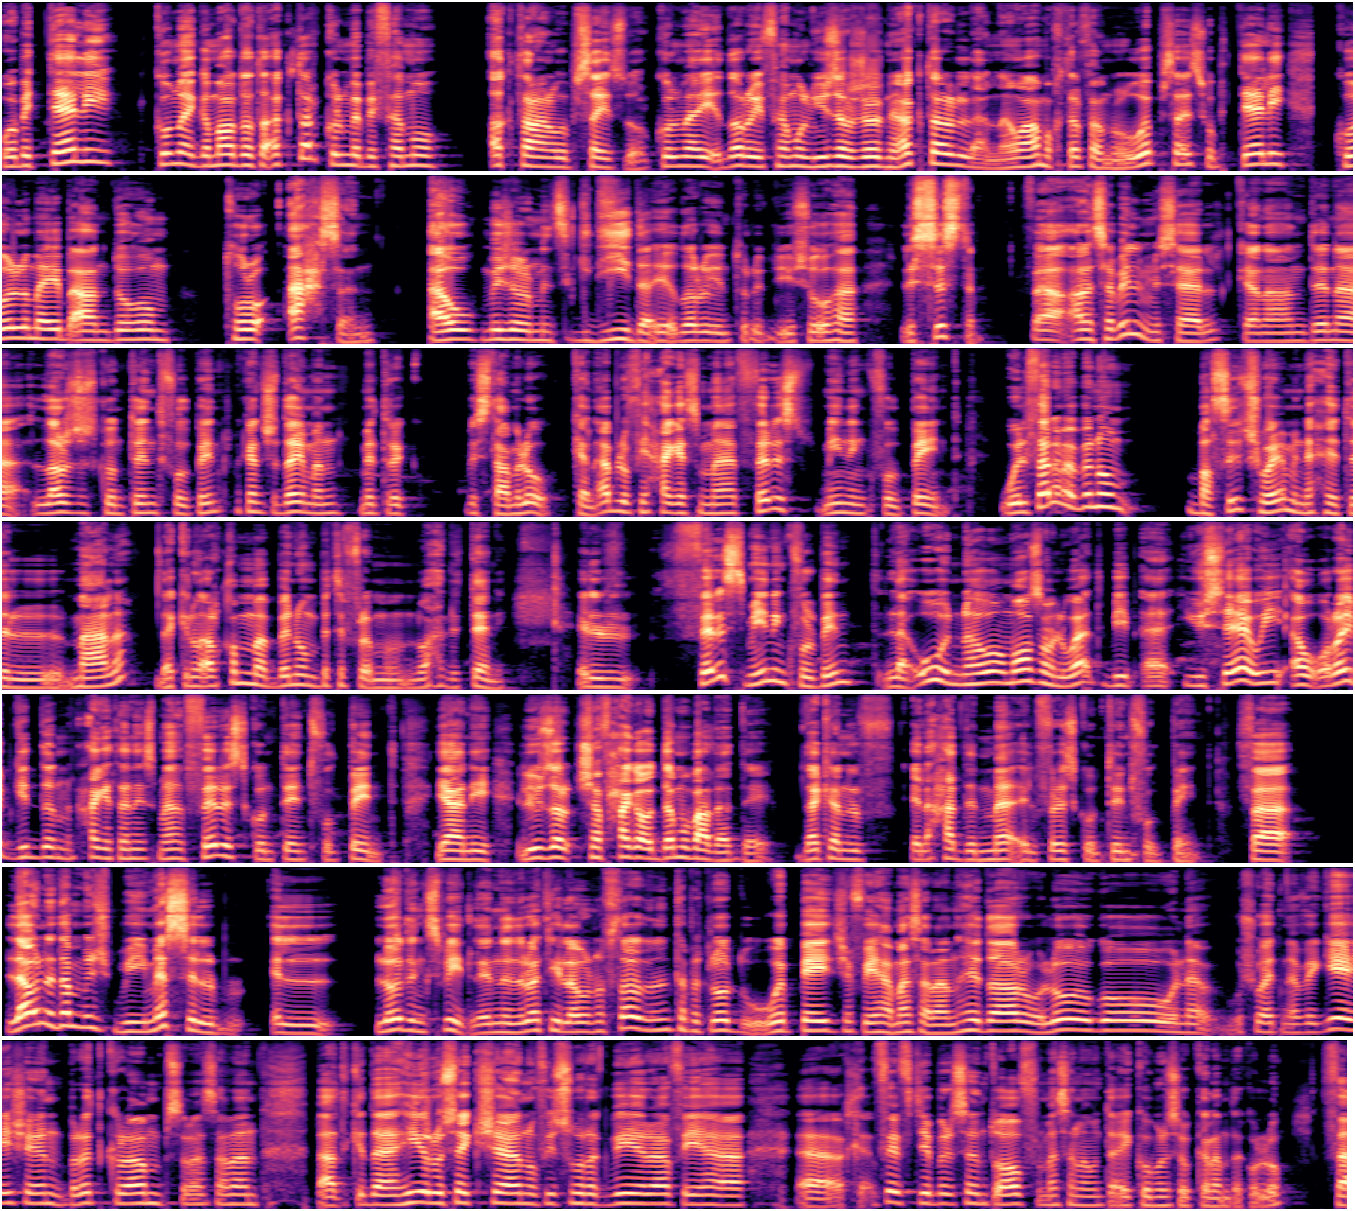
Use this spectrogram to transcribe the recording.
وبالتالي كل ما يجمعوا data أكتر كل ما بيفهموا أكتر عن ال websites دول. كل ما يقدروا يفهموا ال user journey أكتر لانواع مختلفة من ال websites وبالتالي كل ما يبقى عندهم طرق أحسن أو measurements جديدة يقدروا ي introduce وها لل system. فعلى سبيل المثال كان عندنا largest contentful paint ما كانش دايما metric بيستعملوه. كان قبله في حاجة اسمها first meaningful paint. والفرق ما بينهم بسيط شوية من ناحية المعنى لكن الأرقام ما بينهم بتفرق من واحد للتاني. ال first meaningful paint لقوه إن هو معظم الوقت بيبقى يساوي أو قريب جدا من حاجة تانية اسمها first contentful paint يعني ال user شاف حاجة قدامه بعد قد إيه ده كان. إلى حد ما ال first contentful paint فلو إن ده مش بيمثل ال... loading speed لأن دلوقتي لو نفترض إن أنت بت load web page فيها مثلا header و logo وشوية navigation breadcrumbs مثلا. بعد كده hero section وفي صورة كبيرة فيها 50% of مثلا لو انت e-commerce والكلام ده كله. ف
